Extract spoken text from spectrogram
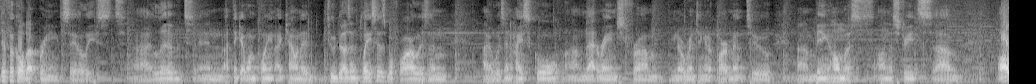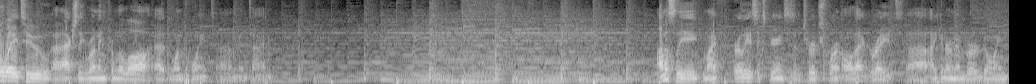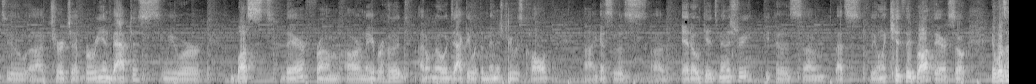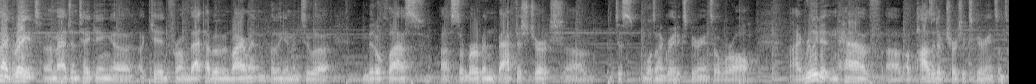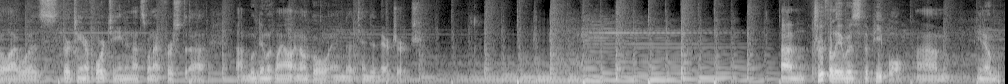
difficult upbringing to say the least. I lived in, I think at one point I counted two dozen places before I was in I was in high school. Um, that ranged from you know renting an apartment to um, being homeless on the streets, um, all the way to uh, actually running from the law at one point um, in time. Honestly, my earliest experiences at church weren't all that great. Uh, I can remember going to uh, church at Berean Baptist. We were bust there from our neighborhood. I don't know exactly what the ministry was called. Uh, I guess it was uh, Ghetto Kids Ministry because um, that's the only kids they brought there. So it wasn't that great. Imagine taking a, a kid from that type of environment and putting him into a middle class uh, suburban Baptist church. Uh, it just wasn't a great experience overall. I really didn't have uh, a positive church experience until I was 13 or 14, and that's when I first uh, uh, moved in with my aunt and uncle and attended their church. Um, truthfully, it was the people. Um, you know,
